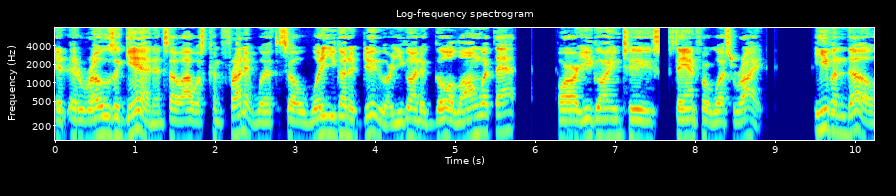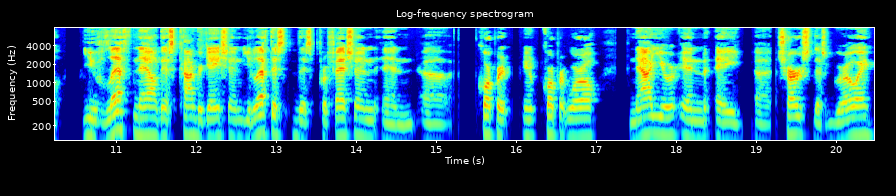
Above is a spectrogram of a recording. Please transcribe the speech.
it, it, arose again. And so I was confronted with, so what are you going to do? Are you going to go along with that? Or are you going to stand for what's right? Even though you've left now this congregation, you left this, this profession and, uh, corporate, corporate world. Now you're in a uh, church that's growing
